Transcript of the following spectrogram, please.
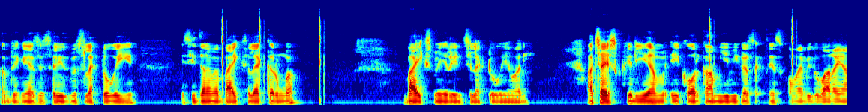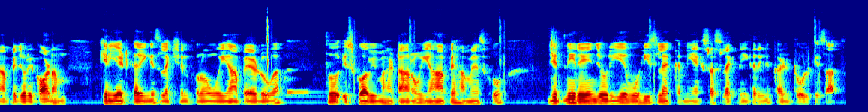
अब देखें एसेसरीज में सिलेक्ट हो गई है। इसी तरह मैं बाइक सेलेक्ट करूँगा। बाइक्स में रेंज सेलेक्ट हो गई हमारी। अच्छा इसके लिए हम एक और काम ये भी कर सकते हैं। इसको मैं अभी दोबारा यहाँ पे जो रिकॉर्ड हम क्रिएट करेंगे सिलेक्शन फ्रॉम वो यहाँ पे ऐड होगा। तो इसको अभी मैं हटा रहा हूँ। यहाँ पे हमें इसको जितनी रेंज हो रही है, वही सिलेक्ट करनी है। एक्स्ट्रा सिलेक्ट नहीं करेंगे कंट्रोल के साथ।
